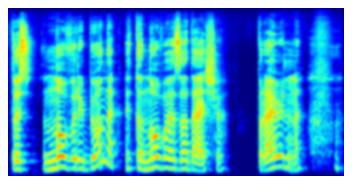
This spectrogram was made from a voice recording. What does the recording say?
То есть новый ребенок это новая задача. Правильно?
